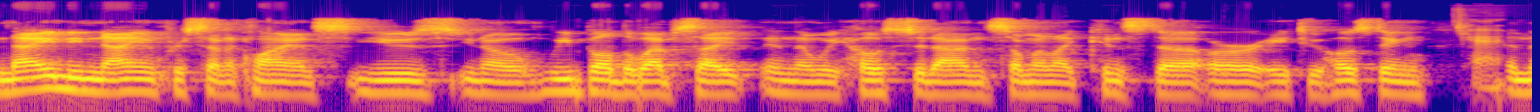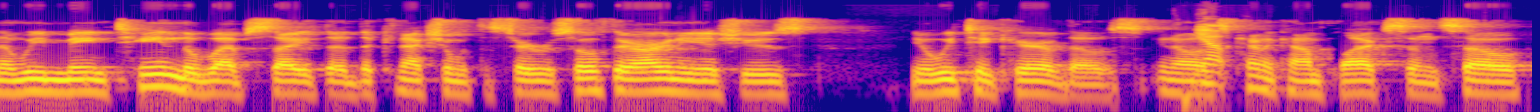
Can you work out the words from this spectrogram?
99% of clients use, you know, we build the website and then we host it on someone like Kinsta or A2 Hosting, okay and then we maintain the website, the, the connection with the server. So if there are any issues, you know, we take care of those. You know, yep it's kind of complex. And so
